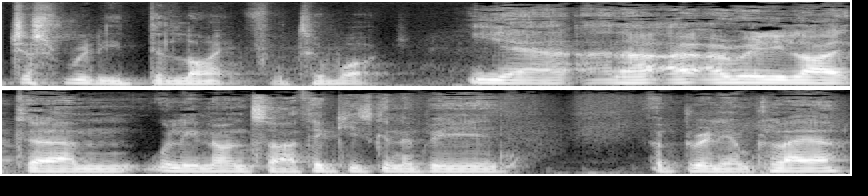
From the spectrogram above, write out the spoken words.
just really delightful to watch. Yeah, and I, I really like um, Willy Gnonto. I think he's going to be a brilliant player.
